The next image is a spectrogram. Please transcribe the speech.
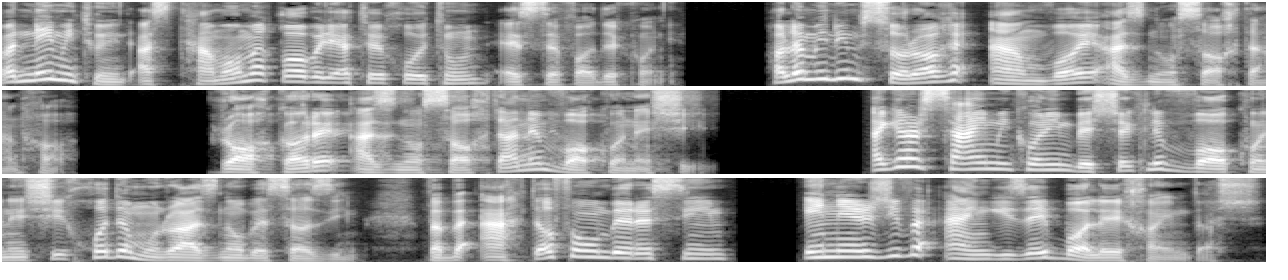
و نمی‌تونید از تمام قابلیت خودتون استفاده کنید. حالا میریم سراغ انواع از نو ساختن ها. راهکار از نو ساختن واکنشی اگر سعی می‌کنیم به شکل واکنشی خودمون رو از نو بسازیم و به اهدافمون برسیم انرژی و انگیزه بالایی خواهیم داشت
